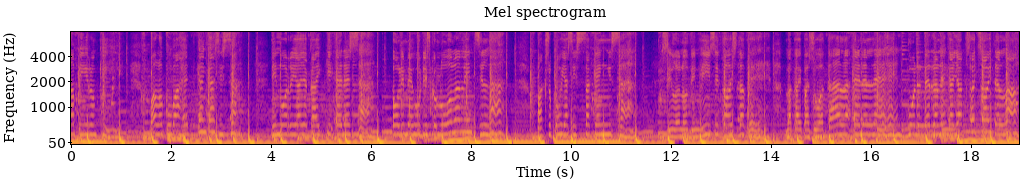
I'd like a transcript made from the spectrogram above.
vanha piironki. Valokuva hetken käsissä, niin nuoria ja kaikki edessä. Oli mehudisko luola lintsillä, paksu pohjasissa kengissään. Silloin oltiin 15 V, mä kaipaan sua täällä edelleen. Vuoden verran ehkä jaksoit soitella,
